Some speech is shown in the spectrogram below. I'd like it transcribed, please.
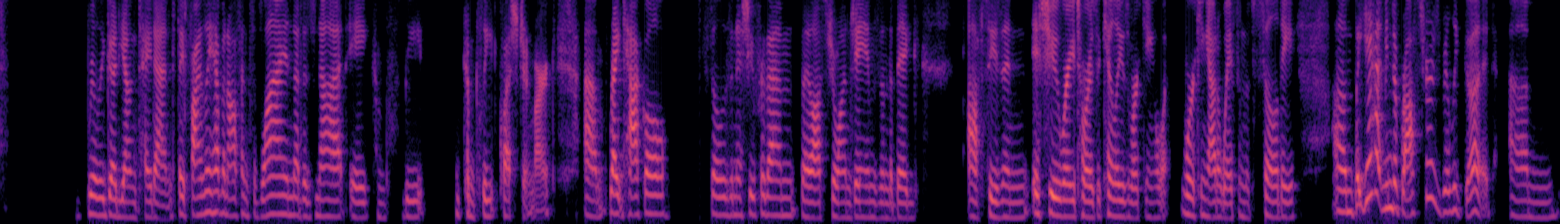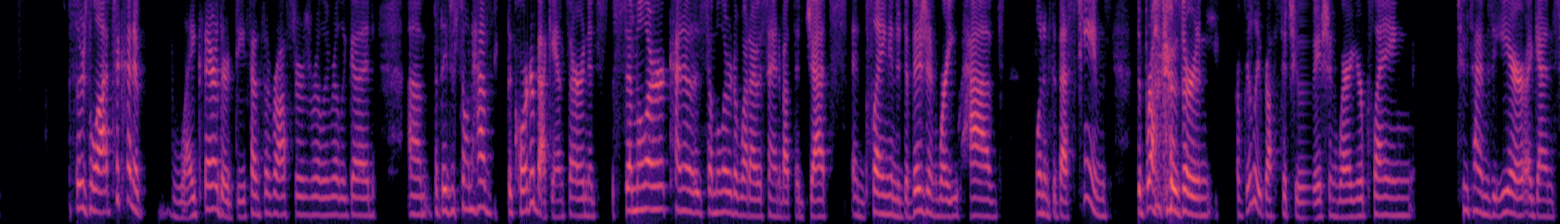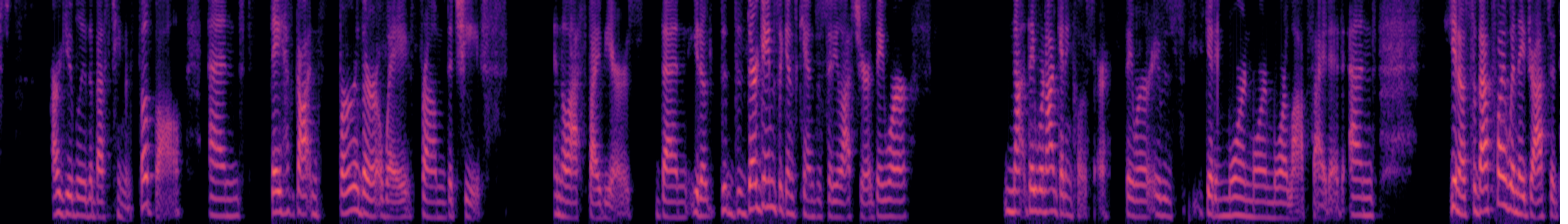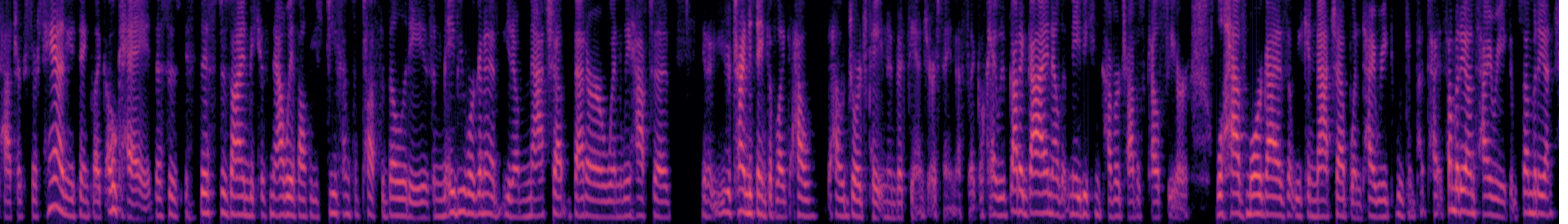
really good young tight end. They finally have an offensive line that is not a complete complete question mark. Um, right tackle still is an issue for them. They lost Ja'Wuan James and the big off-season issue where he tore his Achilles working working out away from the facility. Um, but yeah, I mean the roster is really good. Um, so there's a lot to kind of like there. Their defensive roster is really, really good, um, but they just don't have the quarterback answer. And it's similar, kind of similar to what I was saying about the Jets and playing in a division where you have one of the best teams. The Broncos are in a really rough situation where you're playing two times a year against arguably the best team in football. And they have gotten further away from the Chiefs in the last five years than, you know, th- th- their games against Kansas City last year, they were not, they were not getting closer. They were, it was getting more and more and more lopsided. And you know, so that's why when they drafted Patrick Surtain, you think like, okay, this is is this designed because now we have all these defensive possibilities, and maybe we're gonna, you know, match up better when we have to, you know, you're trying to think of like how how George Paton and Vic Fangio are saying this, like, okay, we've got a guy now that maybe can cover Travis Kelce, or we'll have more guys that we can match up when Tyreek, we can put ty- somebody on Tyreek and somebody on.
